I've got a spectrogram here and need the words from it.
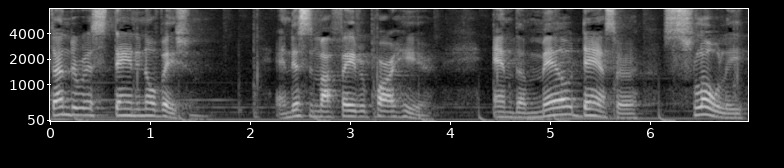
thunderous standing ovation. And this is my favorite part here. And the male dancer slowly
